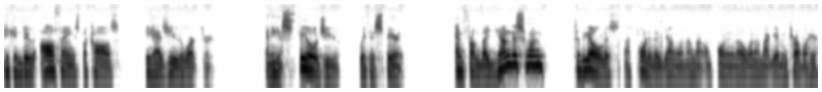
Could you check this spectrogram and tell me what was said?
He can do all things because he has you to work through. And he has filled you with his spirit. And from the youngest one to the oldest, I pointed a young one, I'm not going to point at an old one, I'm not getting in trouble here.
